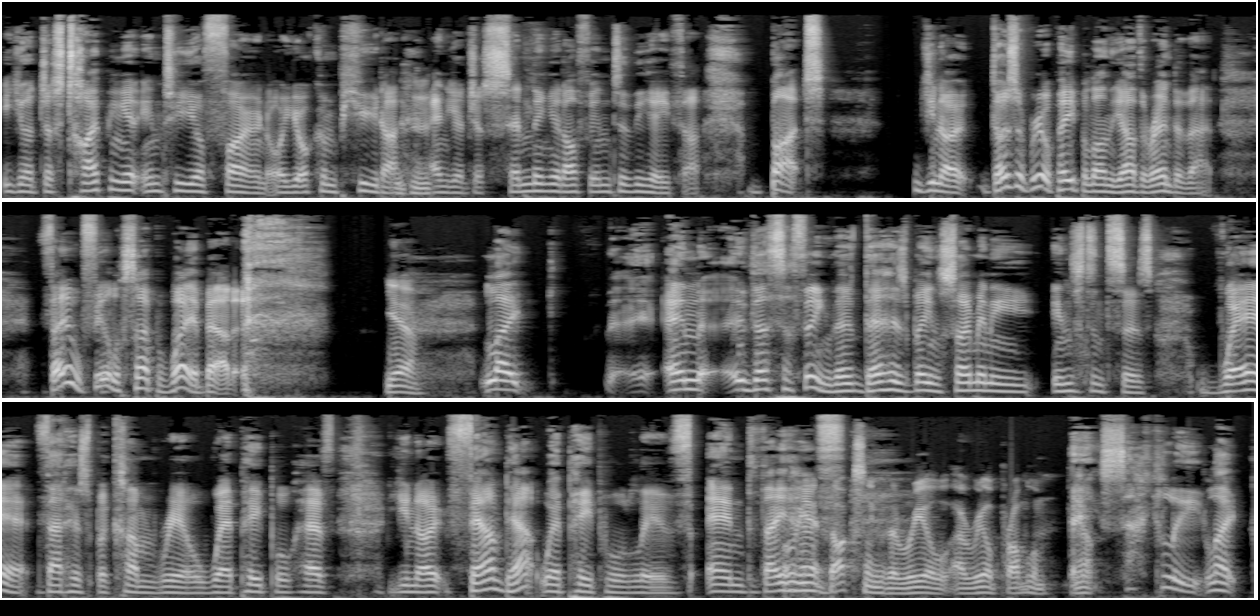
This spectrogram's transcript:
you're just typing it into your phone or your computer Mhm. and you're just sending it off into the ether. But, you know, those are real people on the other end of that. They will feel a type of way about it. Yeah. like and that's the thing there, there has been so many instances where that has become real where people have you know found out where people live and they Oh yeah, have doxing is a real a real problem. Yeah. exactly like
